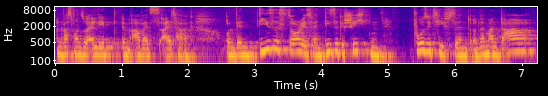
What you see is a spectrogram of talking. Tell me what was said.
und was man so erlebt im Arbeitsalltag. Und wenn diese Stories, wenn diese Geschichten positiv sind und wenn man da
